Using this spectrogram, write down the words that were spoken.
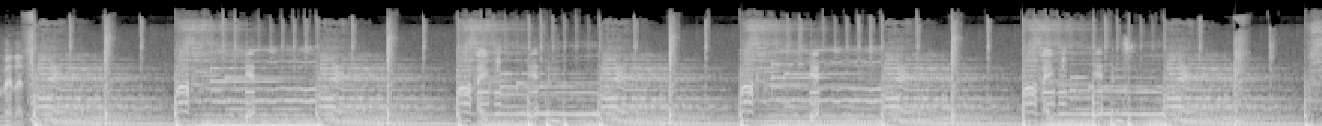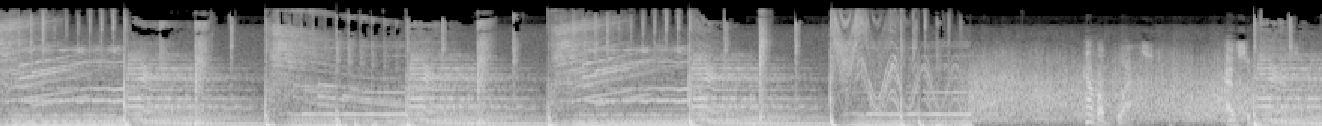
minute. Have a blast. Have some.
